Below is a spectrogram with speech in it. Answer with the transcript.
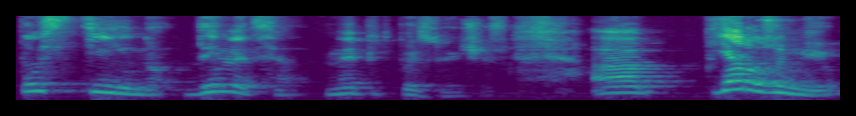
постійно дивляться, не підписуючись. Я розумію,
